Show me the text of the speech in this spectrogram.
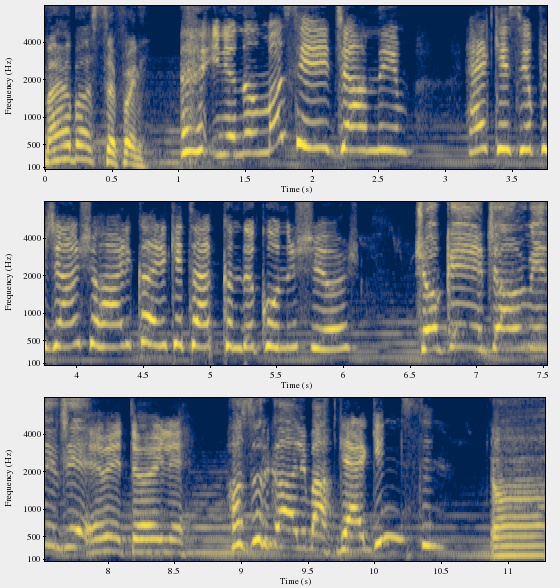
Merhaba Stephanie. İnanılmaz heyecanlıyım. Herkes yapacağın şu harika hareket hakkında konuşuyor. Çok heyecan verici. Evet öyle. Hazır galiba. Gergin misin? Aa,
